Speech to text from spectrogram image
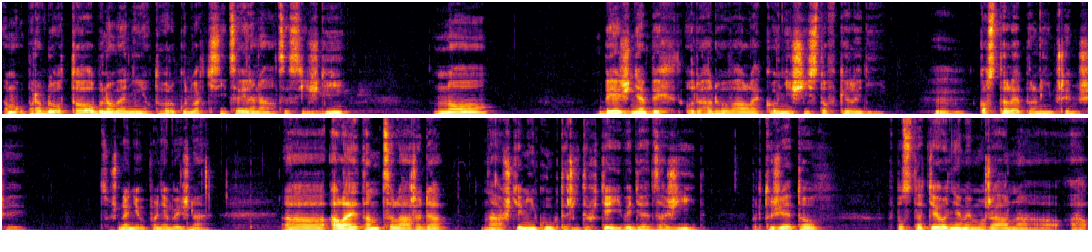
Tam opravdu od toho obnovení, od toho roku 2011 se sjíždí, no, běžně bych odhadoval jako nižší stovky lidí. Hmm. Kostel je plný přimši, což není úplně běžné ale je tam celá řada návštěvníků, kteří to chtějí vidět, zažít, protože je to v podstatě hodně mimořádná a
